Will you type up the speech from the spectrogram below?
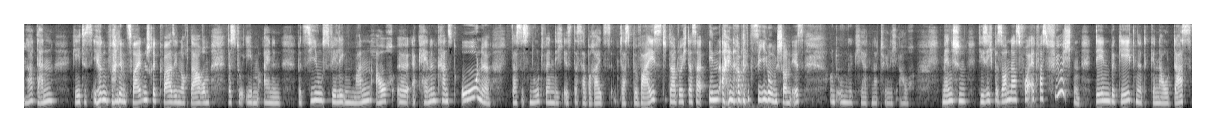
Ja, dann geht es irgendwann im zweiten Schritt quasi noch darum, dass du eben einen beziehungswilligen Mann auch äh, erkennen kannst, ohne dass es notwendig ist, dass er bereits das beweist, dadurch, dass er in einer Beziehung schon ist. Und umgekehrt natürlich auch. Menschen, die sich besonders vor etwas fürchten, denen begegnet genau das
